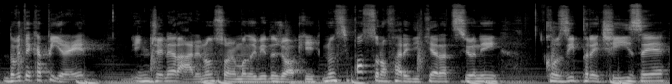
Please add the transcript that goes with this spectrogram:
dovete capire in generale, non solo nel mondo dei videogiochi, non si possono fare dichiarazioni così precise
